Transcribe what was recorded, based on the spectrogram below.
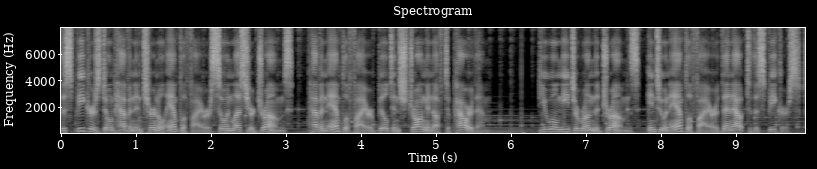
The speakers don't have an internal amplifier so unless your drums have an amplifier built in strong enough to power them. You will need to run the drums into an amplifier then out to the speakers.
